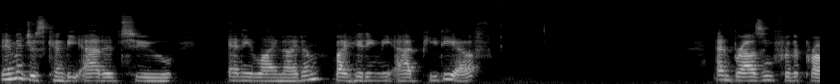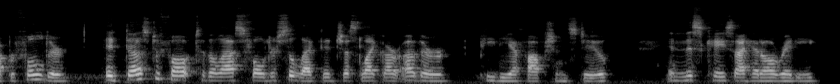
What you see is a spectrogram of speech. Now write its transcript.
Images can be added to any line item by hitting the Add PDF and browsing for the proper folder. It does default to the last folder selected just like our other PDF options do. In this case I had already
